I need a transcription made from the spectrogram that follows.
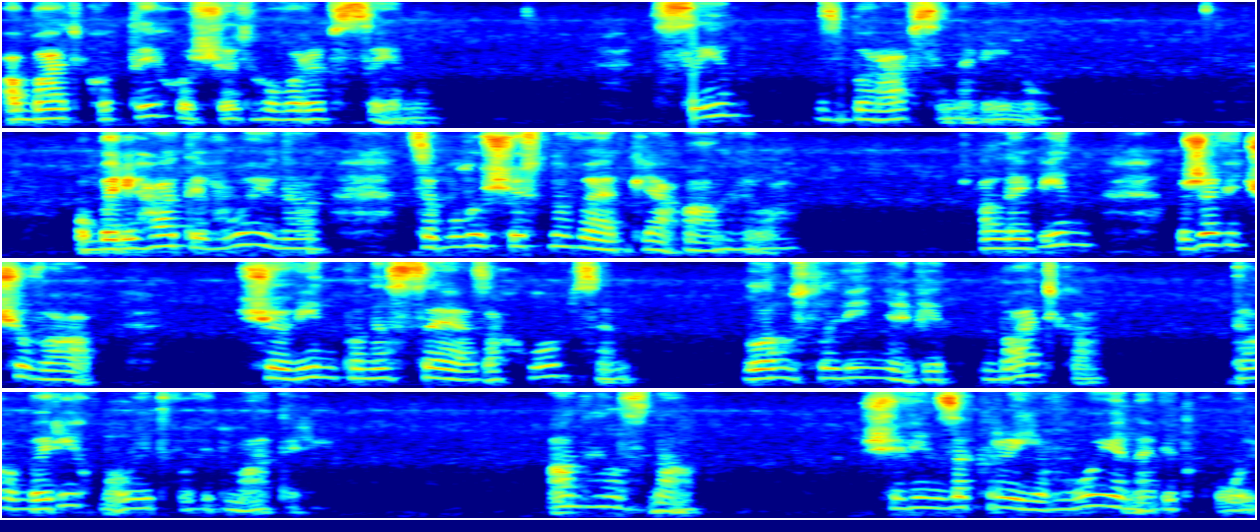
а батько тихо щось говорив сину. Син збирався на війну. Оберігати воїна це було щось нове для ангела, але він вже відчував, що він понесе за хлопцем благословіння від батька та оберіг молитву від матері. Ангел знав, що він закриє воїна від куль,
